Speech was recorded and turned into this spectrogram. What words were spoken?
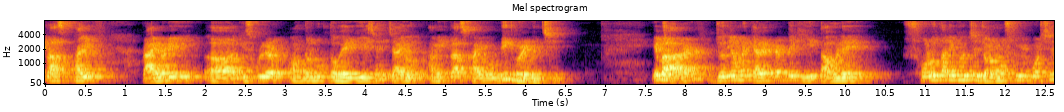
ক্লাস ফাইভ প্রাইমারি স্কুলের অন্তর্ভুক্ত হয়ে গিয়েছে। যাই হোক, আমি ক্লাস ফাইভ অবধি ধরে নিচ্ছি। এবার যদি আমরা ক্যালেন্ডার দেখি, তাহলে ষোলো তারিখ হচ্ছে জন্মাষ্টমী পড়ছে,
